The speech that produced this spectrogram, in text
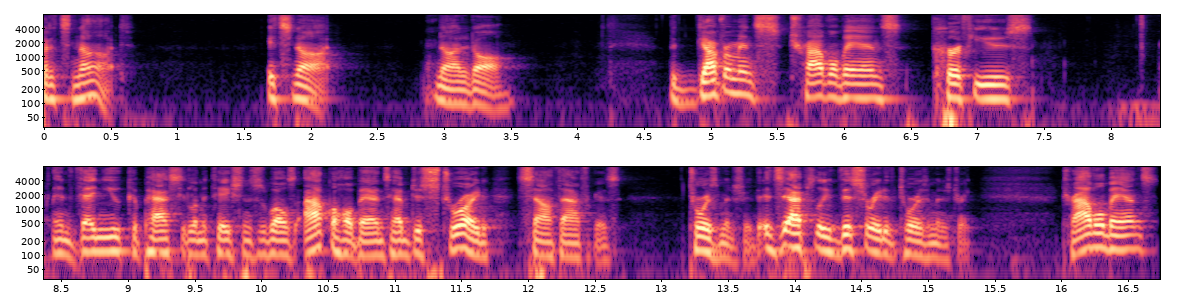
but it's not. It's not. Not at all. The government's travel bans, curfews, and venue capacity limitations as well as alcohol bans have destroyed South Africa's tourism industry. It's absolutely eviscerated the tourism industry. Travel bans,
